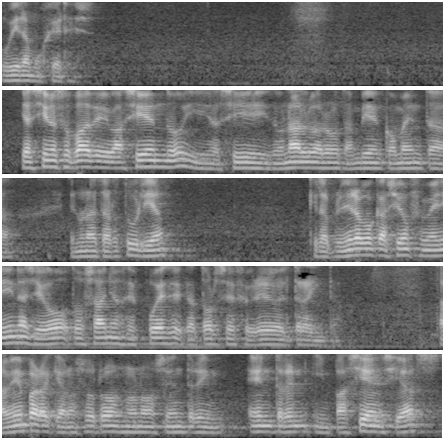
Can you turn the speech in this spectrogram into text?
hubiera mujeres. Y así nuestro padre va haciendo, y así don Álvaro también comenta en una tertulia, que la primera vocación femenina llegó dos años después del 14 de febrero del 30. También para que a nosotros no nos entren, impaciencias,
